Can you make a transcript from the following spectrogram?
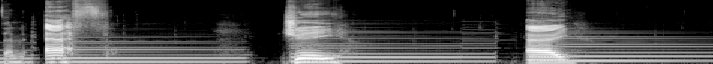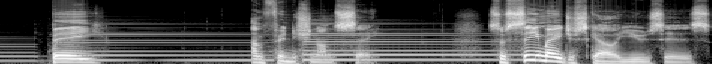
then F, G, A, B, and finishing on C. So C major scale uses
